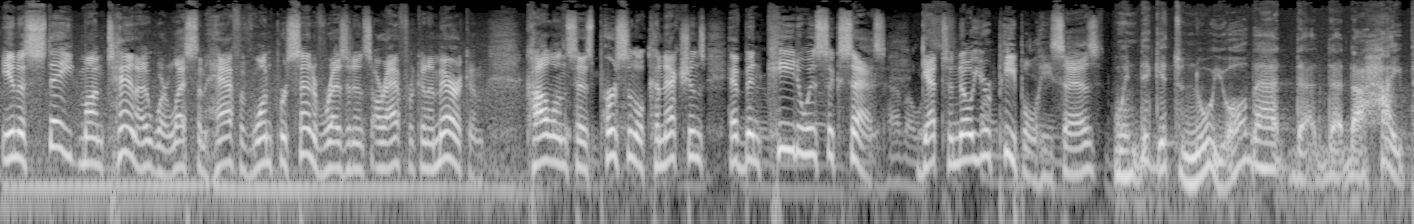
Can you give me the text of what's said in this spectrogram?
in a state, Montana, where less than half of 1% of residents are African American, Collins says personal connections have been key to his success. Get to know your people, he says. When they get to know you, all that, that, that, that hype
